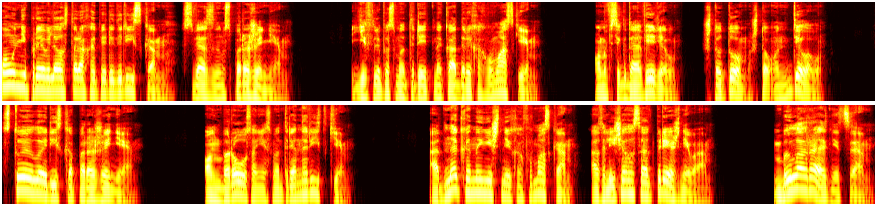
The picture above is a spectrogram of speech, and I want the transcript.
Он не проявлял страха перед риском, связанным с поражением. Если посмотреть на кадры Хахвамаски, он всегда верил, что то, что он делал, стоило риска поражения. Он боролся, несмотря на риски. Однако нынешний Хахвамаска отличался от прежнего. Была разница.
